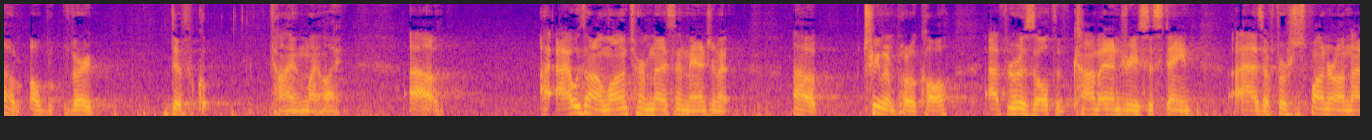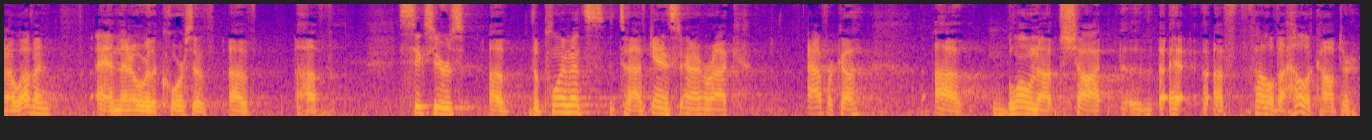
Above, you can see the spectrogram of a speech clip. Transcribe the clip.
a, a, very difficult time in my life. Uh, I, I, was on a long-term medicine management uh, treatment protocol after a result of combat injuries sustained as a first responder on 9/11, and then over the course of, of, of six years of deployments to Afghanistan, Iraq, Africa, uh, blown up, shot, uh, uh, fell a helicopter.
